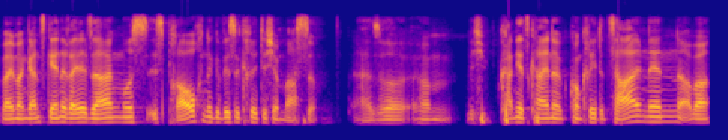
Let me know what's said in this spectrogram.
weil man ganz generell sagen muss, es braucht eine gewisse kritische Masse. Also ähm, ich kann jetzt keine konkrete Zahl nennen, aber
